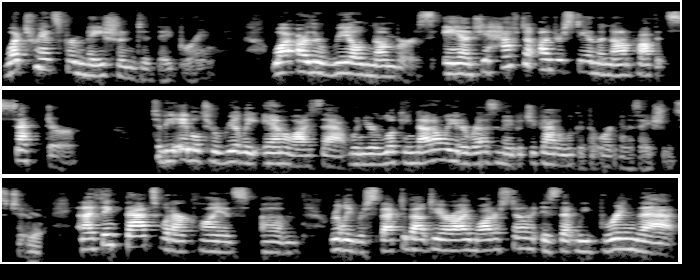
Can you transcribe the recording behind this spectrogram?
What transformation did they bring? What are the real numbers? And you have to understand the nonprofit sector to be able to really analyze that when you're looking not only at a resume, but you got to look at the organizations too. Yeah. And I think that's what our clients um, really respect about DRI Waterstone is that we bring that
